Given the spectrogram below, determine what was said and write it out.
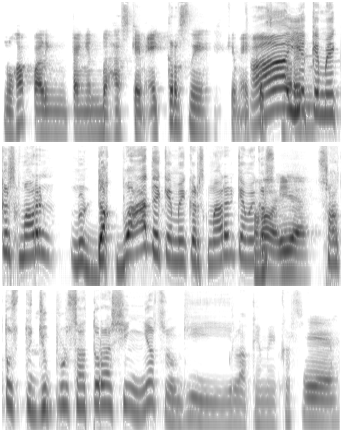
Nuha paling pengen bahas Cam Akers nih Cam Akers Ah iya kemarin- Cam Akers kemarin meledak banget ya Cam Akers kemarin Cam Akers oh iya 171 rushing yards loh gila Cam Akers. iya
